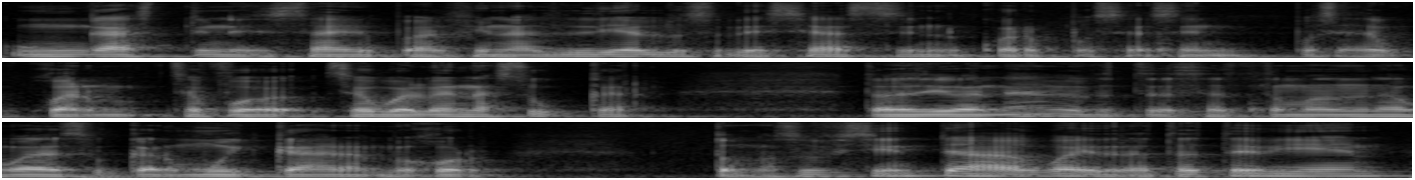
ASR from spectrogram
un gasto innecesario. Pero al final del día los BCAAs en el cuerpo se hacen, pues se, se, vuelven azúcar. Entonces digo, nada, te estás tomando una agua de azúcar muy cara, mejor toma suficiente agua, hidrátate bien,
